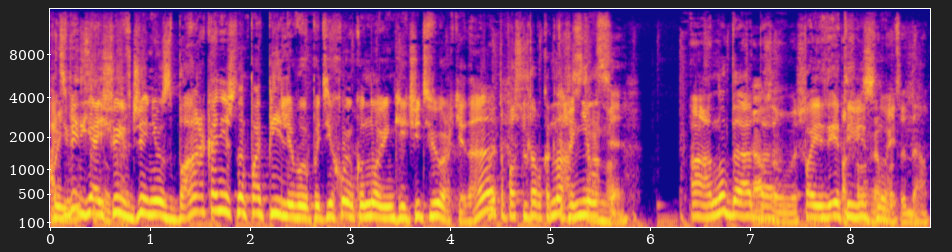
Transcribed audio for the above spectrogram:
А теперь я еще и в Genius Bar, конечно, попиливаю потихоньку новенькие четверки, да? ну, это после того, как На ты женился. сторону. А, ну да, да, вышел, по этой весной. работать, да.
